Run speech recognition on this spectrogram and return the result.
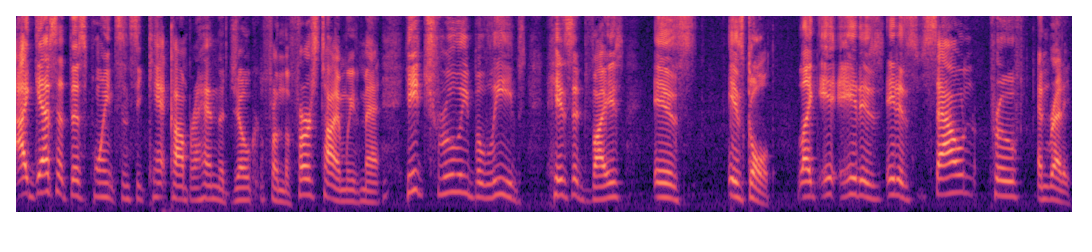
I guess at this point, since he can't comprehend the joke from the first time we've met, he truly believes his advice is is gold. Like it, it is, it is soundproof and ready.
